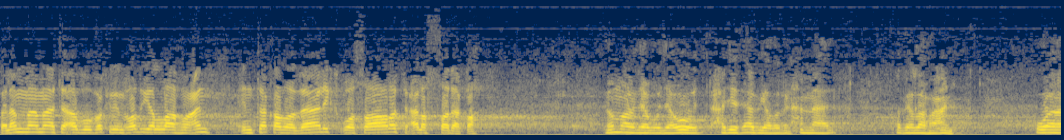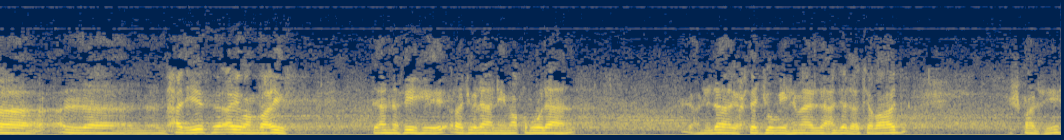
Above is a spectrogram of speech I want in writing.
فلما مات أبو بكر رضي الله عنه انتقض ذلك وصارت على الصدقة. ثم أبو داود حديث أبيض بن حمال رضي الله عنه. والحديث أيضا ضعيف لأن فيه رجلان مقبولان يعني لا يحتج بهما إلا عند الاعتراض. إيش قال فيه؟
